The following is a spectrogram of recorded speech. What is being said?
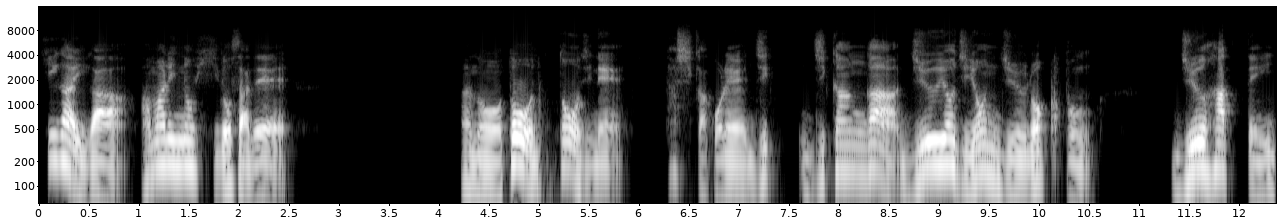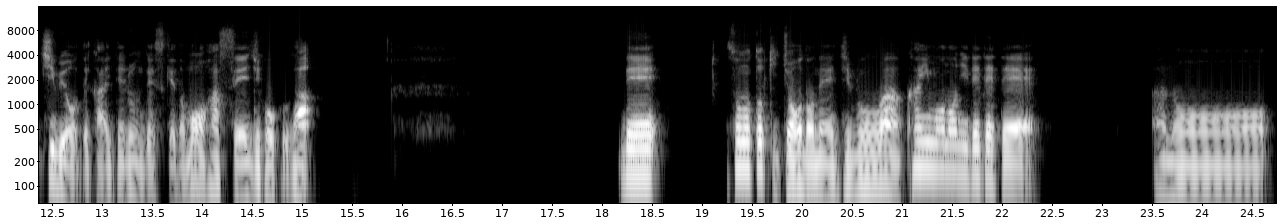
被害があまりのひどさで、あの、当当時ね、確かこれ、じ、時間が14時46分、18.1秒って書いてるんですけども、発生時刻が。で、その時ちょうどね、自分は買い物に出てて、あのー、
